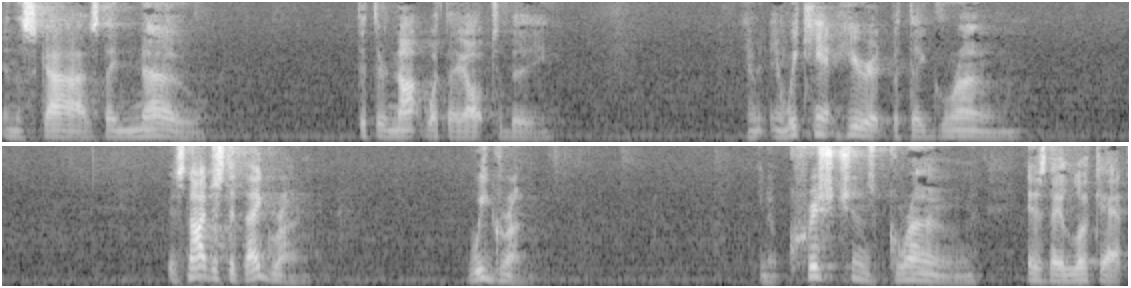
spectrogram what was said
and the skies, they know that they're not what they ought to be. And, and we can't hear it, but they groan it's not just that they groan, we groan. You know, Christians groan as they look at,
